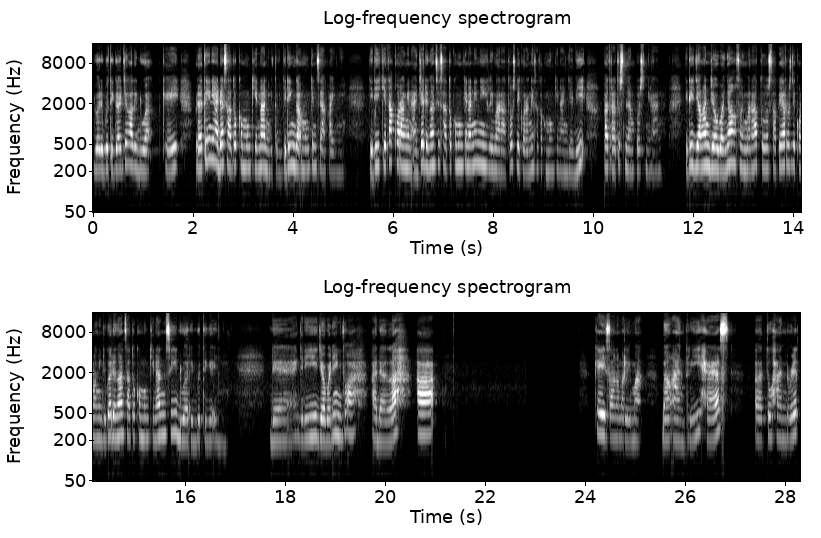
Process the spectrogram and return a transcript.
2003 aja kali 2. Oke, okay? berarti ini ada satu kemungkinan gitu. Jadi nggak mungkin si angka ini. Jadi kita kurangin aja dengan si satu kemungkinan ini. 500 dikurangi satu kemungkinan. Jadi 499. Jadi jangan jawabannya langsung 500, tapi harus dikurangi juga dengan satu kemungkinan si 2003 ini. Deh, jadi jawabannya yang itu ah adalah A. Oke, okay, soal nomor 5. Bang Andri has uh, 200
